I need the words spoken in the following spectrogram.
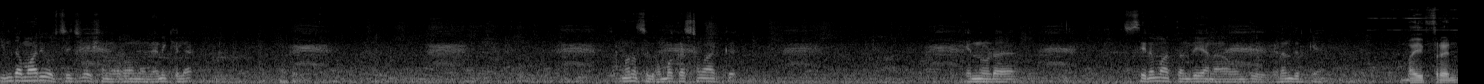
இந்த மாதிரி ஒரு சுச்சுவேஷன் வரும்னு நினைக்கல. மனசுக்கு ரொம்ப கஷ்டமாக இருக்குது என்னோட சினிமா தந்தையை நான் வந்து இழந்திருக்கேன் my friend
